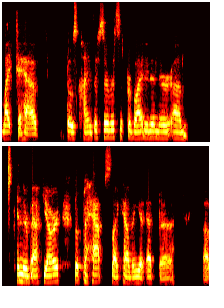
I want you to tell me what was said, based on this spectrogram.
like to have those kinds of services provided in their um, in their backyard, but perhaps like having it at the uh,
